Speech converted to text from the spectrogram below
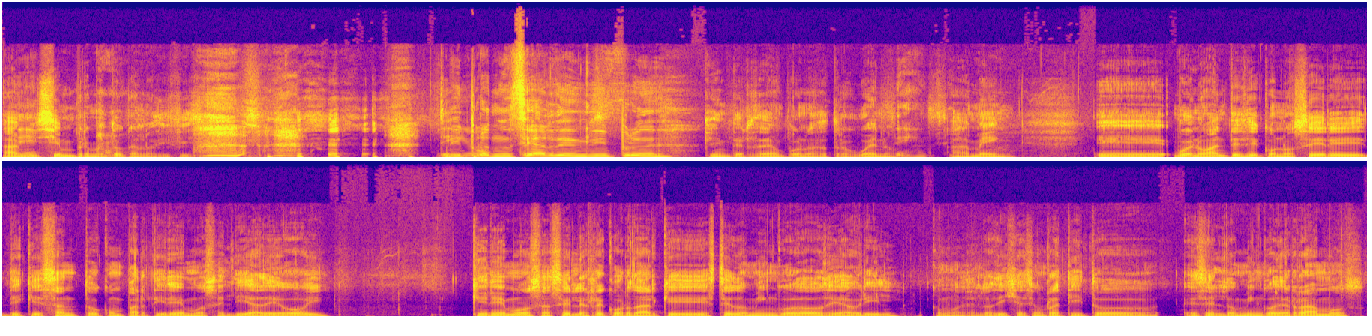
A mí siempre me tocan los difíciles. ni pronunciar, de- ni pronunciar. que intercedan por nosotros. Bueno, Sí, sí. amén. Eh, bueno, antes de conocer eh, de qué santo compartiremos el día de hoy, queremos hacerles recordar que este domingo 2 de abril, como se los dije hace un ratito, es el domingo de Ramos,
